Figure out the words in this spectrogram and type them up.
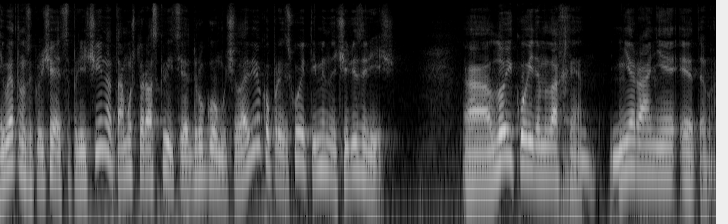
И в этом заключается причина тому, что раскрытие другому человеку происходит именно через речь. А, Лой койдем лахен, не ранее этого.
